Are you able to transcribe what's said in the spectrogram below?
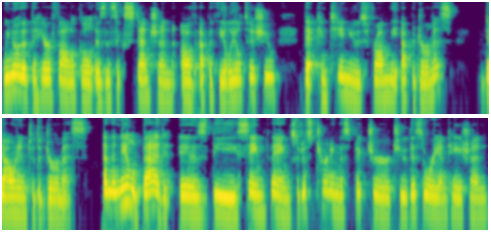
We know that the hair follicle is this extension of epithelial tissue that continues from the epidermis down into the dermis. And the nail bed is the same thing. So just turning this picture to this orientation,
